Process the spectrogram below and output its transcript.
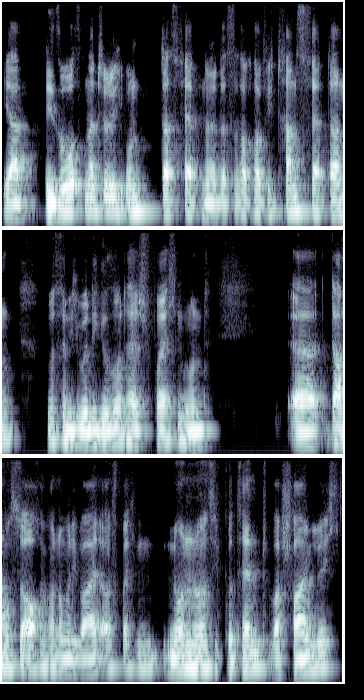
ja, die Soßen natürlich und das Fett, ne? Das ist auch häufig Transfett, dann müssen wir nicht über die Gesundheit sprechen und äh, da musst du auch einfach nochmal die Wahrheit aussprechen. 99 Prozent wahrscheinlich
